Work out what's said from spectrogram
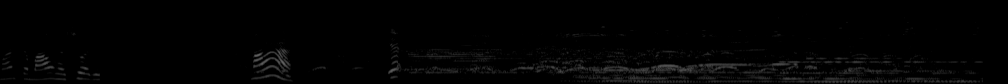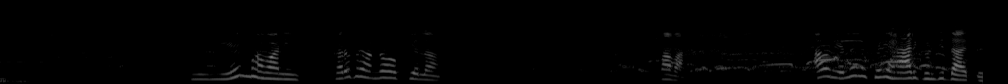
ಮಾಂಟ ಮಾವ ಹಶು ಆಗೈತಿ ಮಾವ ಏ ಏನ್ ಮಾವ ನೀ? ಕರೆದ್ರು ಹಂಗ ಹೋಗ್ಯಲ್ಲ ಅವ್ರು ಎಲ್ಲರೂ ಸೇರಿ ಹಾಡಿ ಕುಣಿದಿದ್ದಾಯ್ತು.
